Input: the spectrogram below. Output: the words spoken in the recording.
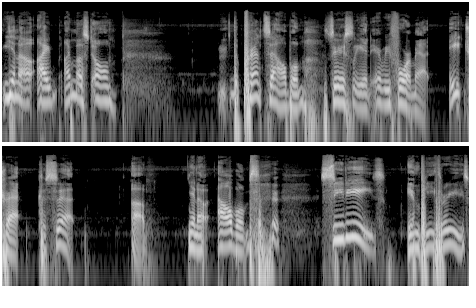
you know, I I must own the Prince album seriously in every format, eight track, cassette, uh, you know, albums, CDs, MP3s.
